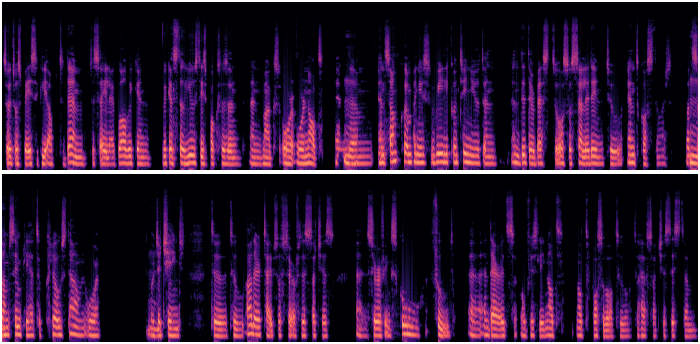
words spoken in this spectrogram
So it was basically up to them to say like, well, we can we can still use these boxes and and mugs or or not. And mm. um, and some companies really continued and and did their best to also sell it in to end customers. But mm. some simply had to close down or or to mm. change to to other types of services such as uh, serving school food. Uh, and there it's obviously not not possible to to have such a system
